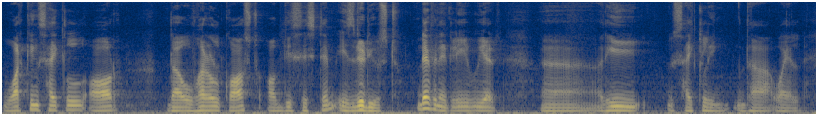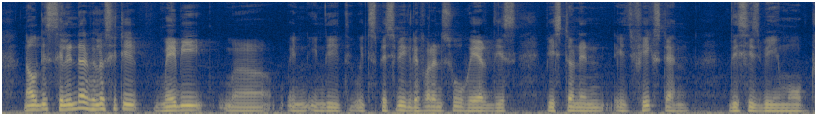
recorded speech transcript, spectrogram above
working cycle or the overall cost of the system is reduced. Definitely, we are uh, recycling the oil. Now, this cylinder velocity may be uh, in, in the with specific reference to where this piston end is fixed and this is being moved.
